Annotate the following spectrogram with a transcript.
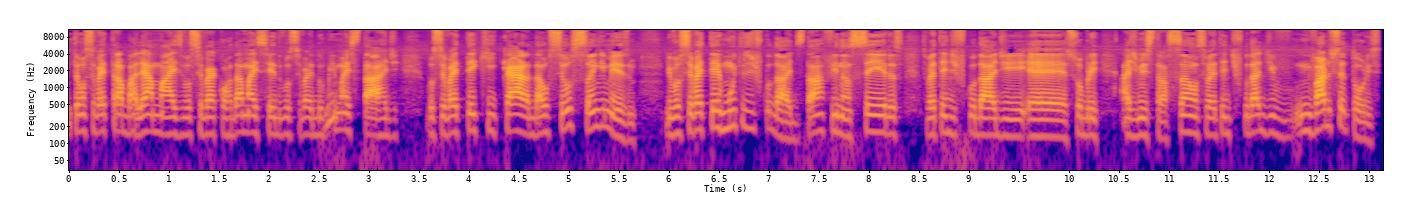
Então você vai trabalhar mais, você vai acordar mais cedo, você vai dormir mais tarde, você vai ter que, cara, dar o seu sangue mesmo. E você vai ter muitas dificuldades, tá? Financeiras, você vai ter dificuldade é, sobre administração, você vai ter dificuldade de, em vários setores.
